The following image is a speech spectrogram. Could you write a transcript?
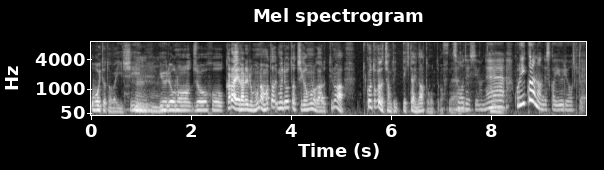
覚えておいた方がいいし、うん有料の情報から得られるものはまた無料とは違うものがあるっていうのはこういうところでちゃんと言っていきたいなと思ってますね。そうですよね、これいくらなんですか有料って？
